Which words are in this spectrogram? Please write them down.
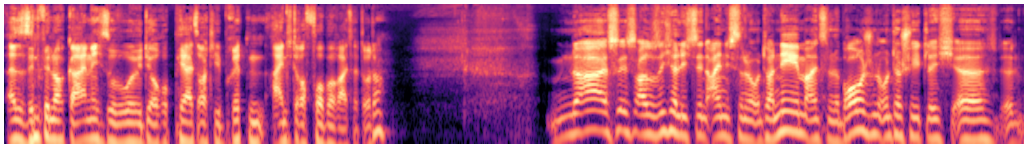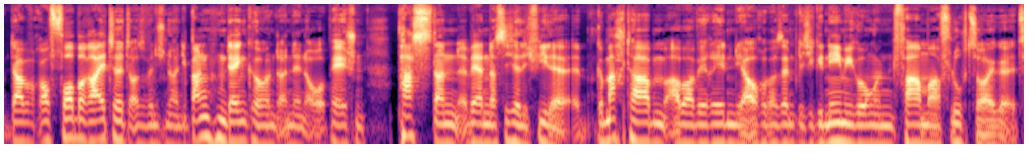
Also sind wir noch gar nicht, sowohl die Europäer als auch die Briten, eigentlich darauf vorbereitet, oder? Na, es ist also sicherlich sind einzelne Unternehmen, einzelne Branchen unterschiedlich äh, darauf vorbereitet. Also wenn ich nur an die Banken denke und an den europäischen Pass, dann werden das sicherlich viele äh, gemacht haben. Aber wir reden ja auch über sämtliche Genehmigungen, Pharma, Flugzeuge etc.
